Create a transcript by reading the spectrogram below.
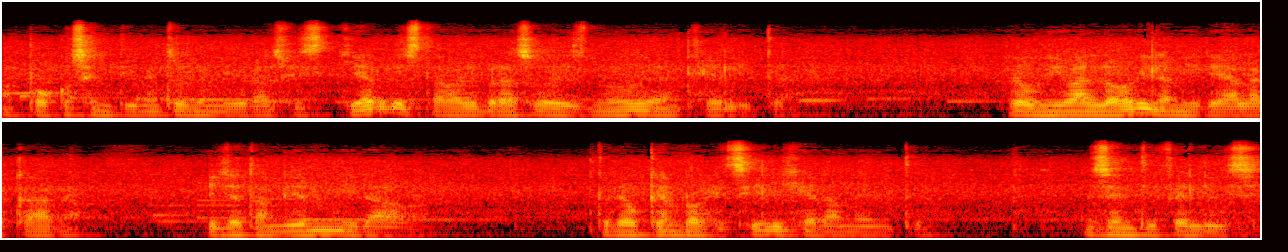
A pocos centímetros de mi brazo izquierdo estaba el brazo desnudo de Angélica. Reuní valor y la miré a la cara. Ella también me miraba. Creo que enrojecí ligeramente. Me sentí feliz.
